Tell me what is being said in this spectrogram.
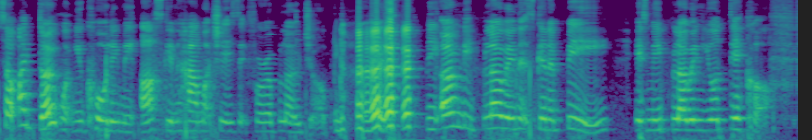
so I don't want you calling me asking how much is it for a blowjob. The only blowing that's going to be is me blowing your dick off.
